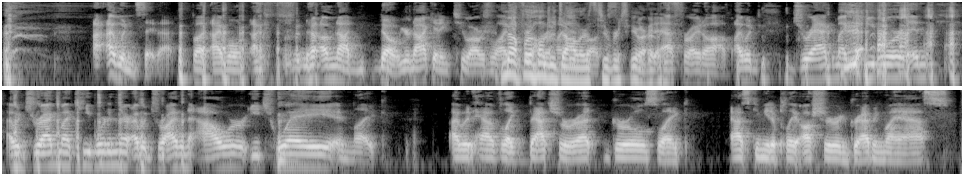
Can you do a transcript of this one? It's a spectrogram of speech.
back. I, wouldn't say that, but I won't. I, no, I'm not. No, you're not getting two hours of live. Not for music $100 two for two You hours. F right off. I would drag my keyboard and I would drag my keyboard in there. I would drive an hour each way, and like I would have like bachelorette girls like asking me to play Usher and grabbing my ass.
